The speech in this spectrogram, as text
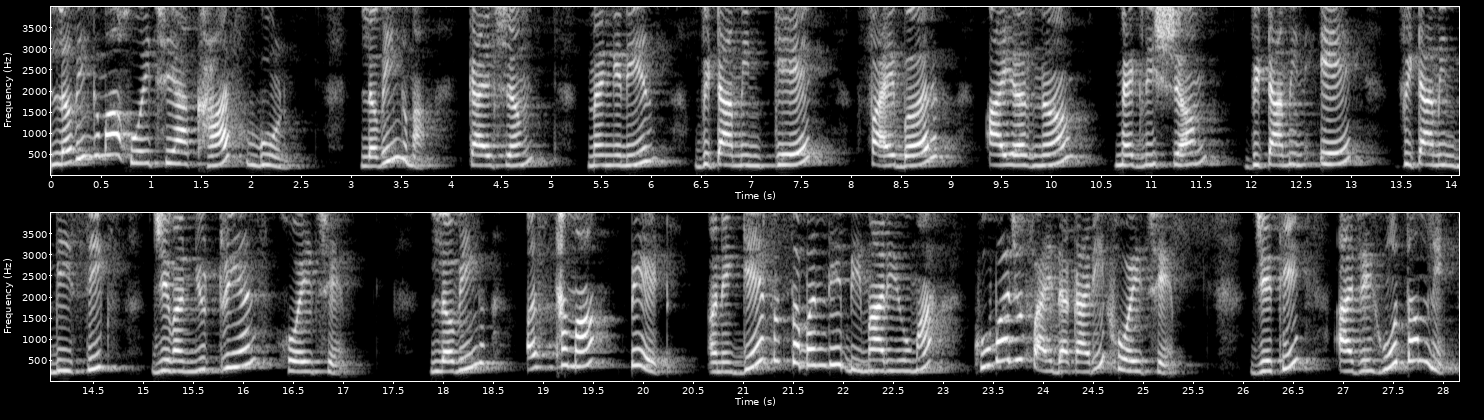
લવિંગમાં હોય છે આ ખાસ ગુણ. લવિંગમાં calcium, manganese, vitamin K fibre iron, magnesium, vitamin A, vitamin B six જેવા ન્યુટ્રિયન્ટ્સ હોય છે. લવિંગ અસ્થમા, પેટ અને ગેસ સંબંધી બીમારીઓમાં ખૂબ જ ફાયદાકારી હોય છે. જેથી આજે હું તમને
